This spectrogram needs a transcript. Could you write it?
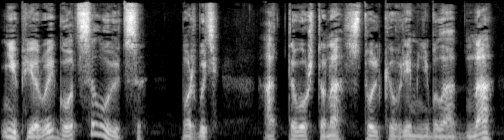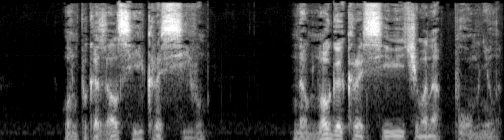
не первый год целуются. Может быть, от того, что она столько времени была одна, он показался ей красивым, намного красивее, чем она помнила.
